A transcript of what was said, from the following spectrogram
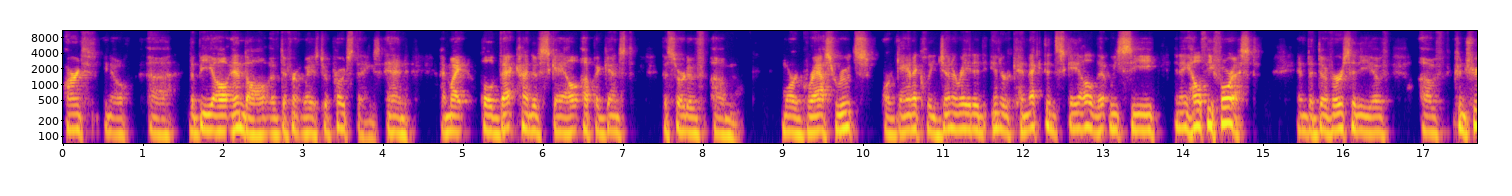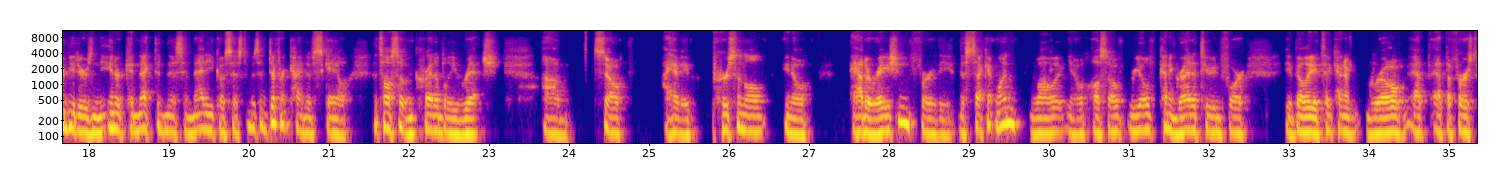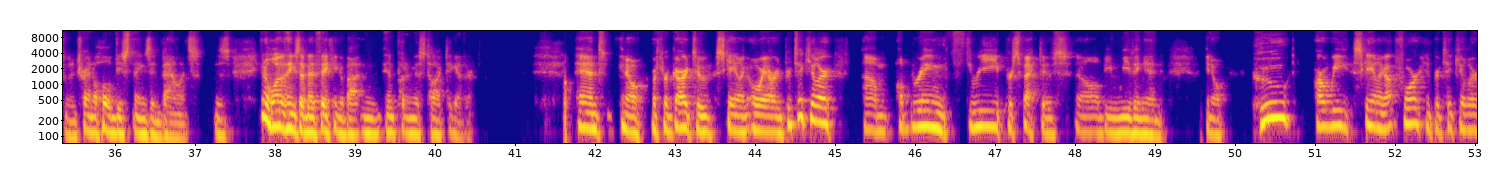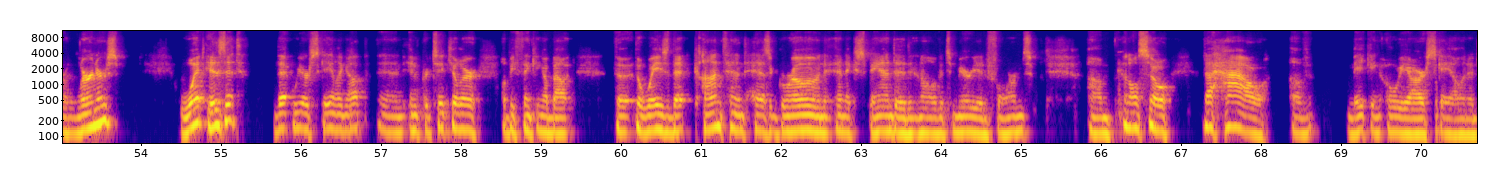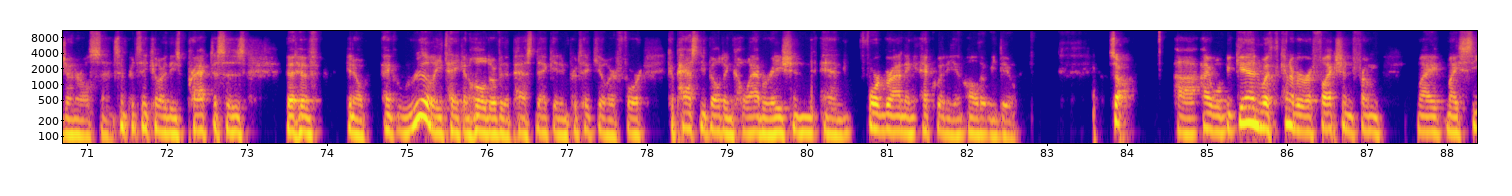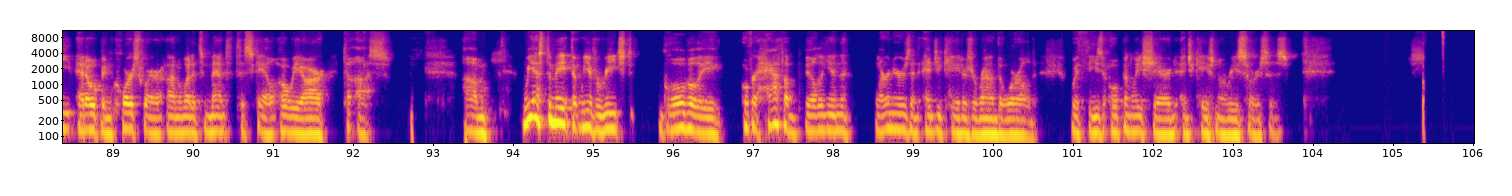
aren't, you know, uh, the be all end all of different ways to approach things. And I might hold that kind of scale up against the sort of um, more grassroots, organically generated, interconnected scale that we see in a healthy forest and the diversity of, of contributors and the interconnectedness in that ecosystem is a different kind of scale that's also incredibly rich. Um, so I have a personal, you know, adoration for the the second one, while you know also real kind of gratitude for the ability to kind of grow at, at the first one and trying to hold these things in balance is, you know, one of the things I've been thinking about in, in putting this talk together. And, you know, with regard to scaling OER in particular, um, I'll bring three perspectives that I'll be weaving in. You know, who are we scaling up for, in particular learners? What is it that we are scaling up. And in particular, I'll be thinking about the, the ways that content has grown and expanded in all of its myriad forms. Um, and also the how of making OER scale in a general sense, in particular, these practices that have you know, really taken hold over the past decade in particular for capacity building, collaboration, and foregrounding equity in all that we do. So uh, I will begin with kind of a reflection from my, my seat at OpenCourseWare on what it's meant to scale OER to us. Um, we estimate that we have reached globally over half a billion learners and educators around the world with these openly shared educational resources.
